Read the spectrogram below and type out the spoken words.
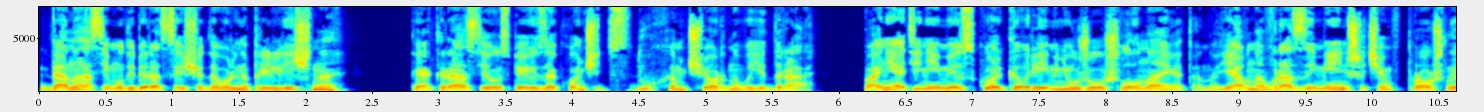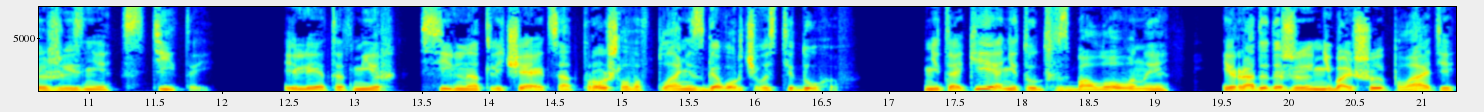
До нас ему добираться еще довольно прилично. Как раз я успею закончить с духом черного ядра. Понятия не имею, сколько времени уже ушло на это, но явно в разы меньше, чем в прошлой жизни с Титой. Или этот мир сильно отличается от прошлого в плане сговорчивости духов. Не такие они тут сбалованные и рады даже небольшой плате,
